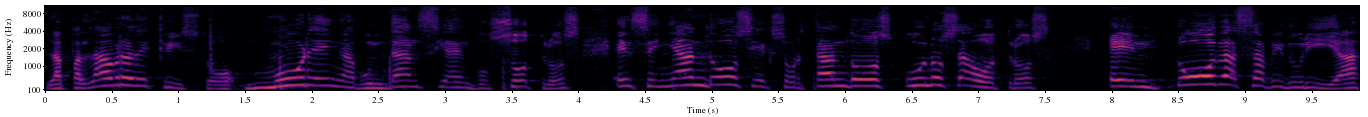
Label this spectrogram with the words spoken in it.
La palabra de Cristo more en abundancia en vosotros, enseñándoos y exhortándoos unos a otros en toda sabiduría,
